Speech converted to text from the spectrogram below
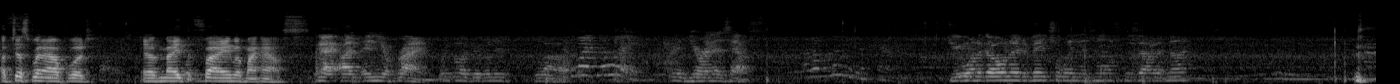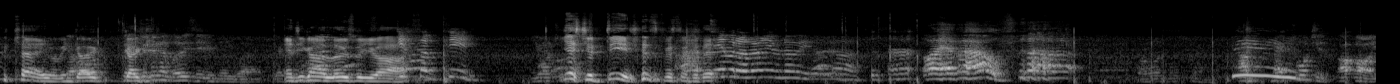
I've just run out of wood, and I've made the frame of my house. Okay, I'm in your frame. Oh my god, you're gonna laugh. What am I doing? You're in his house. I don't live in this house. Do you want to go on an adventure when there's monsters out at night? okay, well then Yeah, go, or- go, You're gonna lose it anyway. and you're gonna lose where you are. Yes, I'm dead. You want to Yes, you're dead. That's the first Ah, thing I damn did. it, I don't even know where you are. I have a house. Roland, what's torches. Uh oh.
